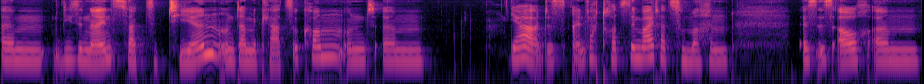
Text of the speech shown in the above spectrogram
ähm, diese Neins zu akzeptieren und damit klarzukommen und ähm, ja, das einfach trotzdem weiterzumachen. Es ist auch, ähm,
